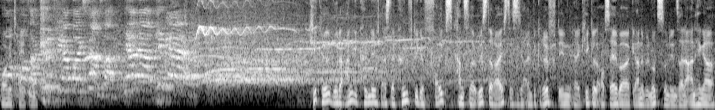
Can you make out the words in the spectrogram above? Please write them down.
vorgetreten. Kickel wurde angekündigt als der künftige Volkskanzler Österreichs. Das ist ja ein Begriff, den Kickel auch selber gerne benutzt und den seine Anhänger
